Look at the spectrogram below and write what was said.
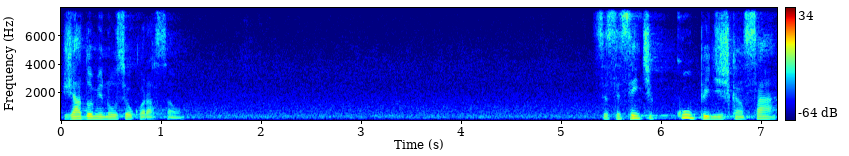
já dominou o seu coração. Se você sente culpa em descansar,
